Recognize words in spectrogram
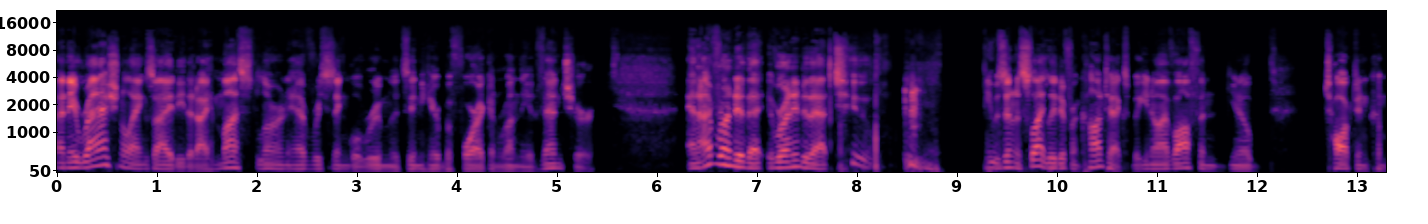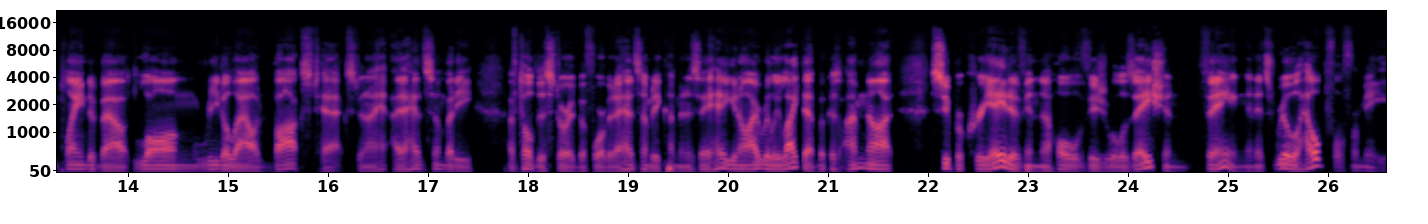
an irrational anxiety that I must learn every single room that's in here before I can run the adventure. And I've run into that run into that too. it was in a slightly different context, but you know, I've often, you know, talked and complained about long read aloud box text and I, I had somebody i've told this story before but i had somebody come in and say hey you know i really like that because i'm not super creative in the whole visualization thing and it's real helpful for me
